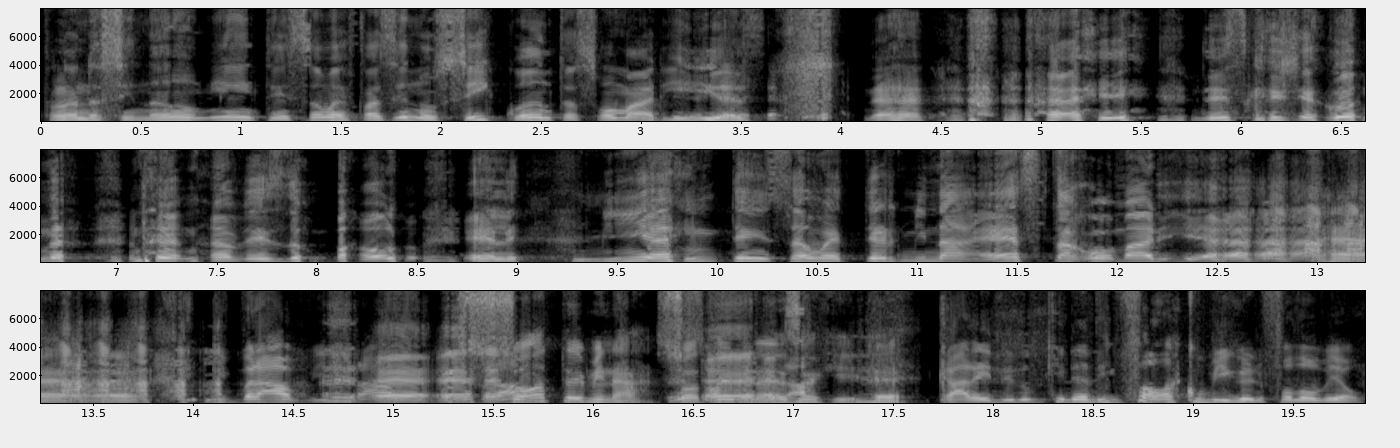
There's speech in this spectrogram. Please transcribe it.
falando assim: não, minha intenção é fazer não sei quantas romarias. né? Aí, desde que chegou na, na, na, vez do Paulo, ele, minha intenção é terminar esta romaria. É, é. E bravo, e bravo. É, é só terminar, só terminar isso aqui. É. Cara, ele não queria nem falar comigo, ele falou, meu,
